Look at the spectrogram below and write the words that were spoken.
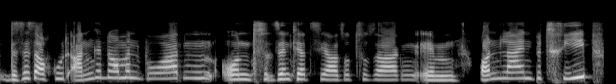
Das ist auch gut angenommen worden und sind jetzt ja sozusagen im Online-Betrieb.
